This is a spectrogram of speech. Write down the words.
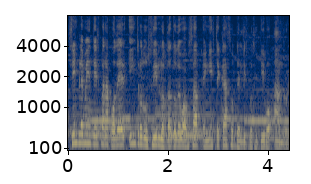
simplemente es para poder introducir los datos de WhatsApp, en este caso del dispositivo Android.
